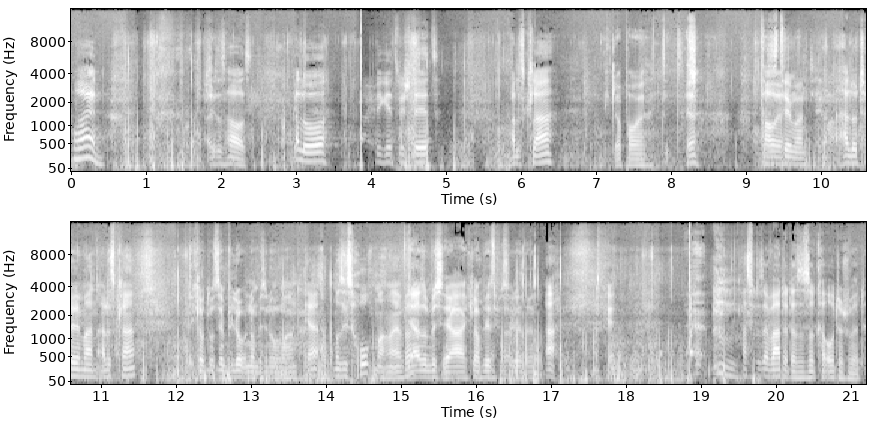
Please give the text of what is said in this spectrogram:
Komm rein. Altes Haus. Hallo. Wie geht's, wie steht's? Alles klar? Ich glaube, Paul, das, Ja. das Paul. ist Tillmann. Hallo Tillmann, alles klar? Ich glaube, du musst den Piloten noch ein bisschen hochmachen. Ja, muss ich es hoch machen einfach? Ja, so ein bisschen. Ja, ich glaube, jetzt bist du wieder drin. Ah, okay. Hast du das erwartet, dass es so chaotisch wird?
